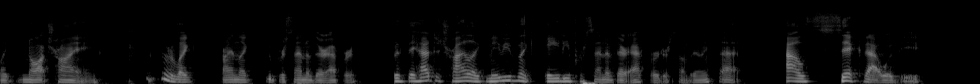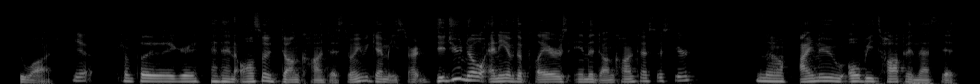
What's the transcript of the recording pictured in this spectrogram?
like not trying, or like trying like two percent of their effort. But if they had to try like maybe even like eighty percent of their effort or something like that, how sick that would be to watch. Yeah, completely agree. And then also dunk contest. Don't even get me started. Did you know any of the players in the dunk contest this year? No. I knew Obi Toppin. That's it,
